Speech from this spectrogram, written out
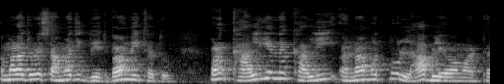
અમારા જોડે સામાજિક ભેદભાવ નહીં થતો. પણ ખાલી અને ખાલી અનામતનો લાભ લેવા માટે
